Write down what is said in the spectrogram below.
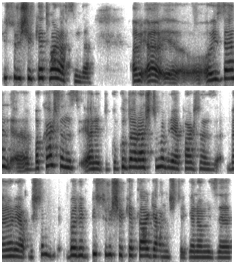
bir sürü şirket var aslında. Ama, e, O yüzden e, bakarsanız yani Google'da araştırma bile yaparsanız ben öyle yapmıştım. Böyle bir sürü şirketler gelmişti genomize.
